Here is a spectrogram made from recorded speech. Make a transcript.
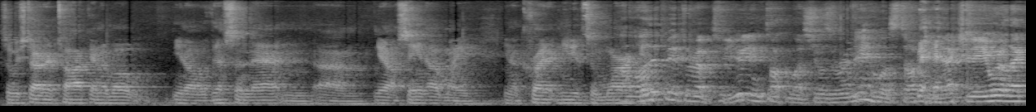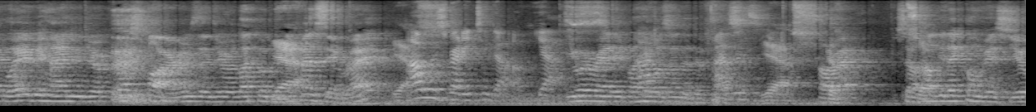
So we started talking about, you know, this and that, and um, you know, saying how my you know credit needed some work. Oh, let me interrupt you. You didn't talk much. It was Renee who was talking. Actually, you were like way behind with your crossed arms and you were like on the Yeah. defensive, right? yes. I was ready to go. Yes. You were ready, but he I- was on the I defensive. was. Yes. All right. So, So- how did I convince you,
